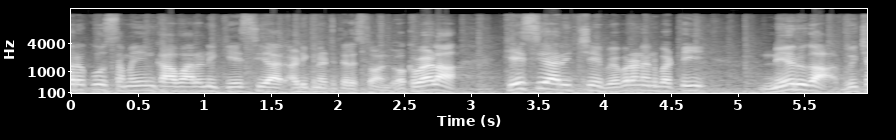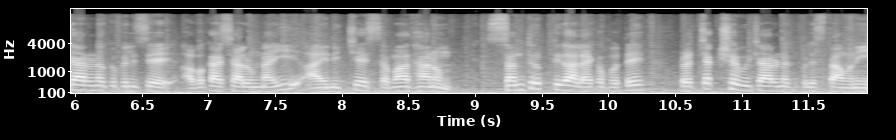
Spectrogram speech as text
వరకు సమయం కావాలని కేసీఆర్ అడిగినట్టు తెలుస్తోంది. ఒకవేళ కేసీఆర్ ఇచ్చే వివరణను బట్టి నేరుగా విచారణకు పిలిచే అవకాశాలున్నాయి. ఆయన ఇచ్చే సమాధానం సంతృప్తిగా లేకపోతే ప్రత్యక్ష విచారణకు పిలుస్తామని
